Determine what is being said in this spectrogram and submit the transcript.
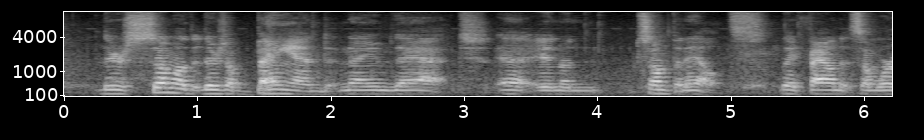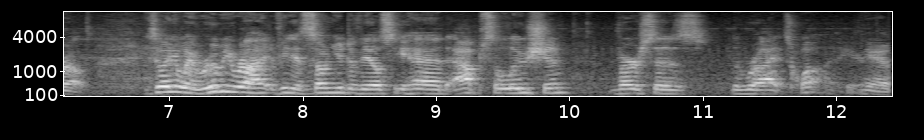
there's some other there's a band named that uh, in a, something else. They found it somewhere else. So anyway, Ruby Riot defeated Sonya Deville. So you had Absolution versus the Riot Squad here. Yeah.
